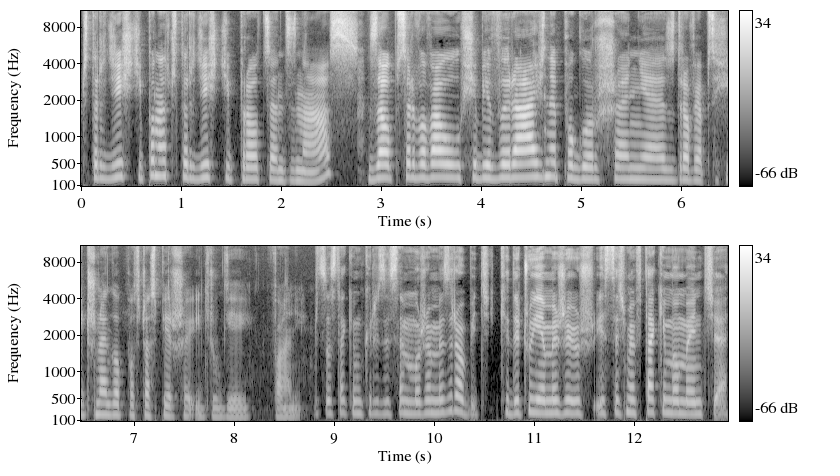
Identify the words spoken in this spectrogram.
40, e, ponad 40% z nas zaobserwowało u siebie wyraźne pogorszenie zdrowia psychicznego podczas pierwszej i drugiej Co z takim kryzysem możemy zrobić? Kiedy czujemy, że już jesteśmy w takim momencie,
